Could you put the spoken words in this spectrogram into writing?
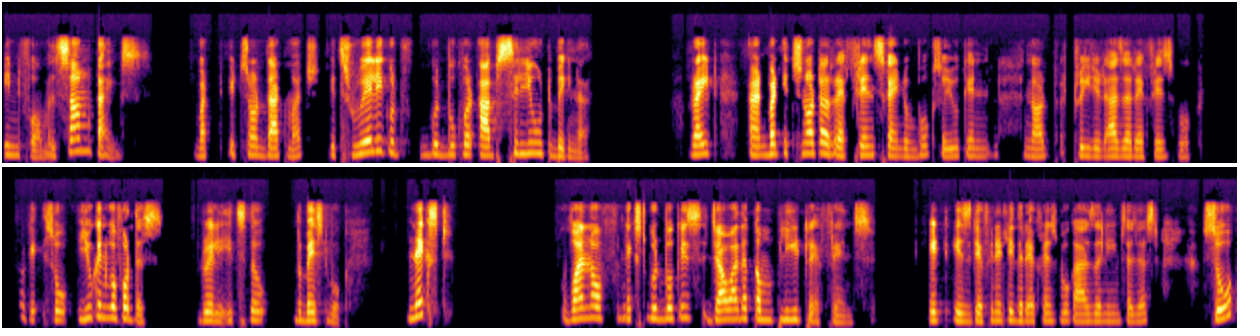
informal sometimes but it's not that much. It's really good good book for absolute beginner right? And but it's not a reference kind of book so you can not treat it as a reference book. Okay so you can go for this. Really it's the the best book. Next one of next good book is java the complete reference. It is definitely the reference book as the name suggests. So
